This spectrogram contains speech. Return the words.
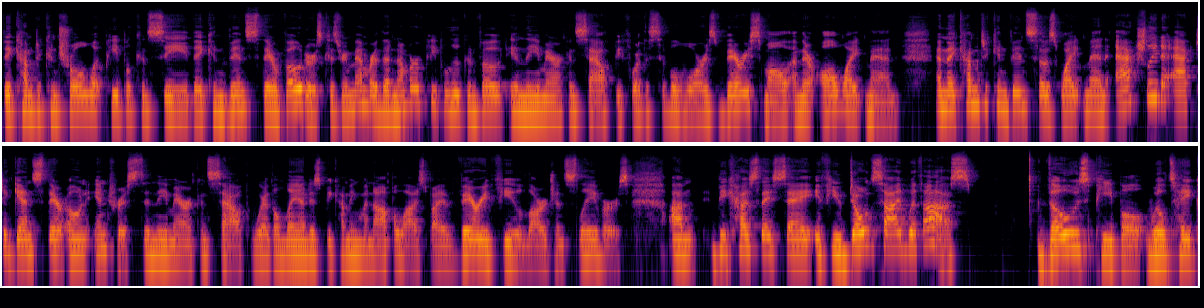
they come to control what people can see, they convince their voters. Because remember, the number of people who can vote in the American South before the Civil War is very small, and they're all white men. And they come to convince those white men actually to act against their own interests in the American South, where the land is becoming monopolized by a very few large enslavers um, because they say if you don't side with us, those people will take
